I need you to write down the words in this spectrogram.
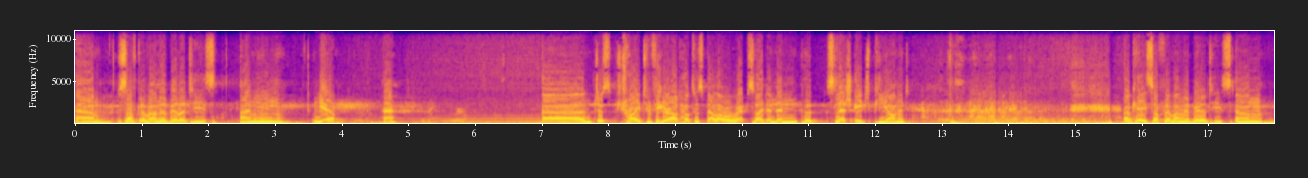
Um, software vulnerabilities. I mean, yeah. Huh? Uh, just try to figure out how to spell our website and then put slash HP on it. okay, software vulnerabilities. Um,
